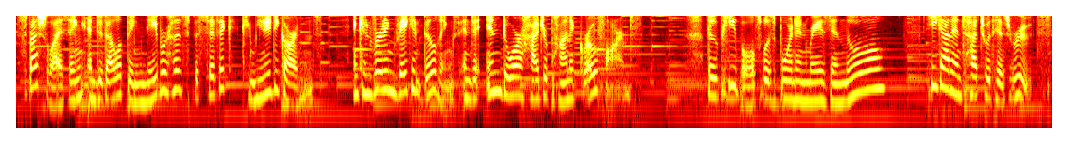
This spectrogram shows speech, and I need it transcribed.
specializing in developing neighborhood specific community gardens and converting vacant buildings into indoor hydroponic grow farms. Though Peebles was born and raised in Louisville, he got in touch with his roots,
